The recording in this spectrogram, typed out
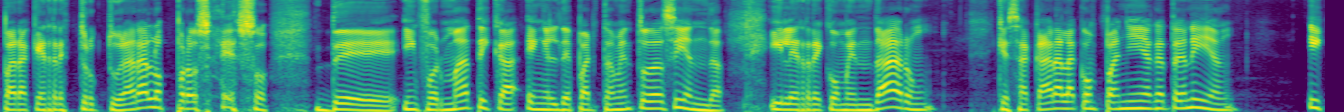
para que reestructurara los procesos de informática en el Departamento de Hacienda y le recomendaron que sacara la compañía que tenían y,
